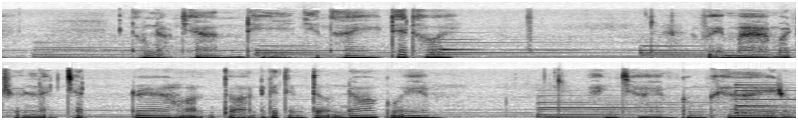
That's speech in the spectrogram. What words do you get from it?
hôm nào chán thì chia tay, thế thôi. Vậy mà mọi chuyện lại chật ra hoàn toàn cái tưởng tượng đó của em. Anh chờ em công khai rồi.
